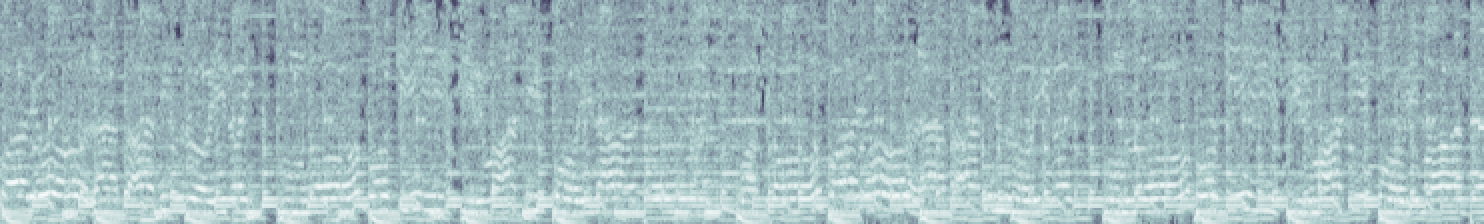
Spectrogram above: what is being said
पर्यो रात दिन रोइ रोइ कुम्लो बोकी श्रीमती पहिलाको। बस्नु पर्यो रात दिन रोइ रोइ कुम्लो बोकी श्रीमती पहिलाको।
